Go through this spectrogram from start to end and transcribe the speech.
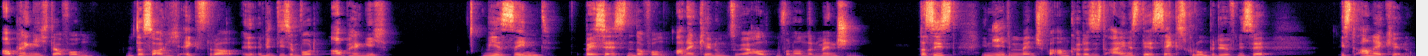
abhängig davon, das sage ich extra äh, mit diesem Wort abhängig, wir sind besessen davon, Anerkennung zu erhalten von anderen Menschen. Das ist in jedem Mensch verankert. Das ist eines der sechs Grundbedürfnisse, ist Anerkennung.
